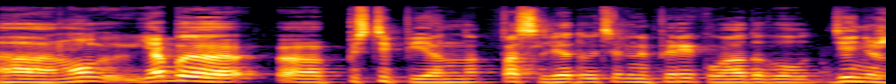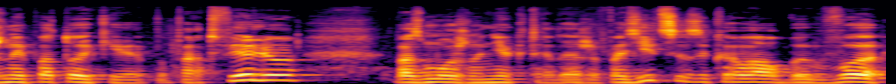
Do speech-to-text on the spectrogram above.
А, ну, я бы э, постепенно, последовательно перекладывал денежные потоки по портфелю, возможно, некоторые даже позиции закрывал бы в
